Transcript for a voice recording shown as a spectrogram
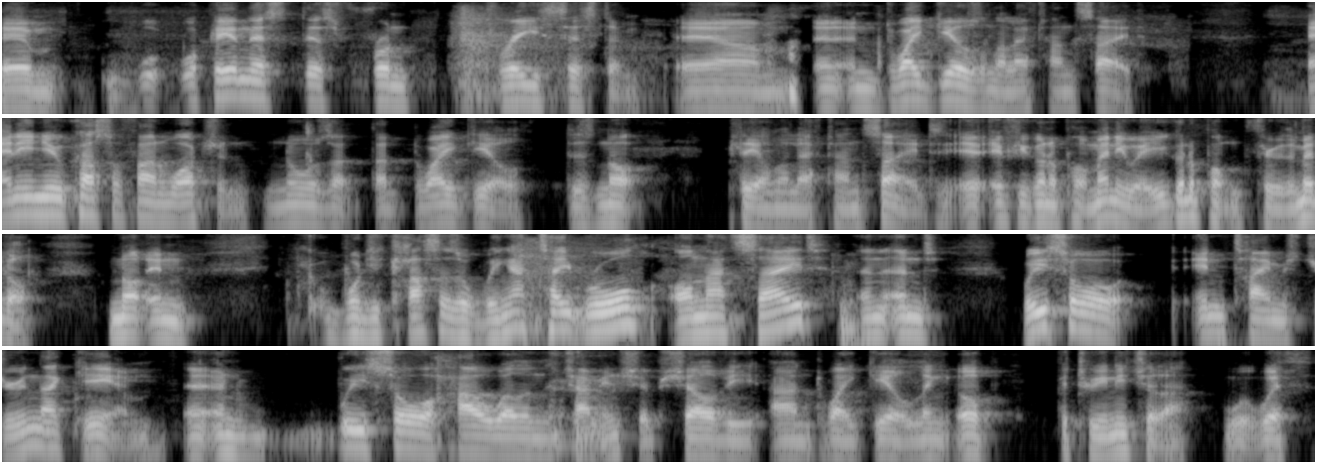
Um, we're playing this this front three system, um, and, and Dwight Gayle's on the left hand side. Any Newcastle fan watching knows that, that Dwight Gayle does not play on the left hand side. If you're going to put him anywhere, you're going to put him through the middle, not in what you class as a winger type role on that side. And and we saw in times during that game, and we saw how well in the championship Shelvey and Dwight Gayle linked up between each other with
